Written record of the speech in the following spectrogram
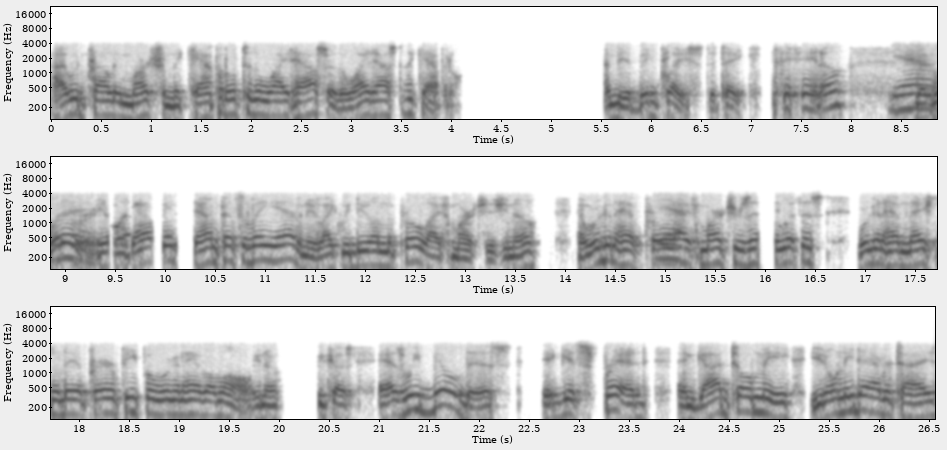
I would probably march from the Capitol to the White House or the White House to the Capitol. That'd be a big place to take, you know? Yeah. but whatever, you know, down down Pennsylvania Avenue, like we do on the pro-life marches, you know. And we're going to have pro-life marchers in with us. We're going to have National Day of Prayer people. We're going to have them all, you know, because as we build this, it gets spread. And God told me, you don't need to advertise.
